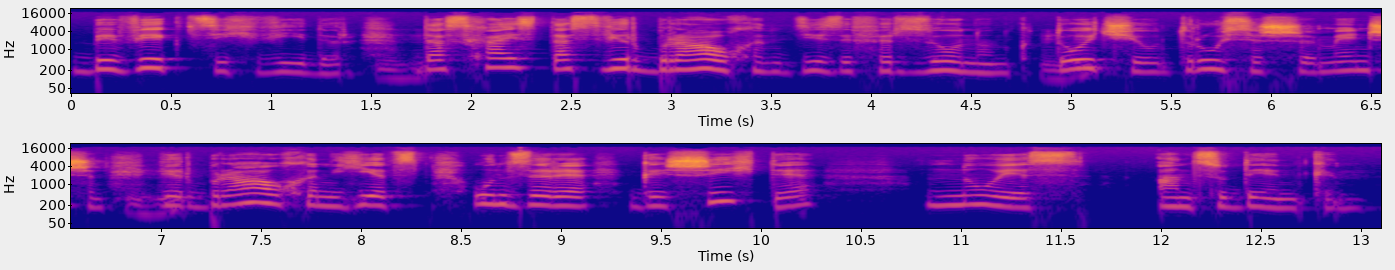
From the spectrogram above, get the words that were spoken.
bewegt sich wieder. Das heißt, dass wir brauchen diese Versöhnung, deutsche und russische Menschen. Wir brauchen jetzt unsere Geschichte Neues anzudenken.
